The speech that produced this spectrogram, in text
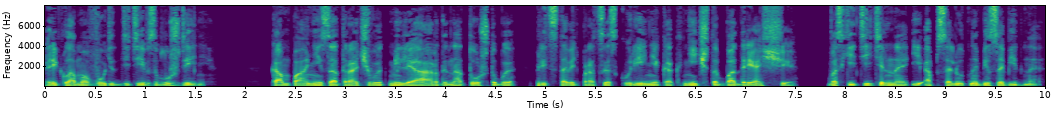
Реклама вводит детей в заблуждение. Компании затрачивают миллиарды на то, чтобы представить процесс курения как нечто бодрящее, восхитительное и абсолютно безобидное.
